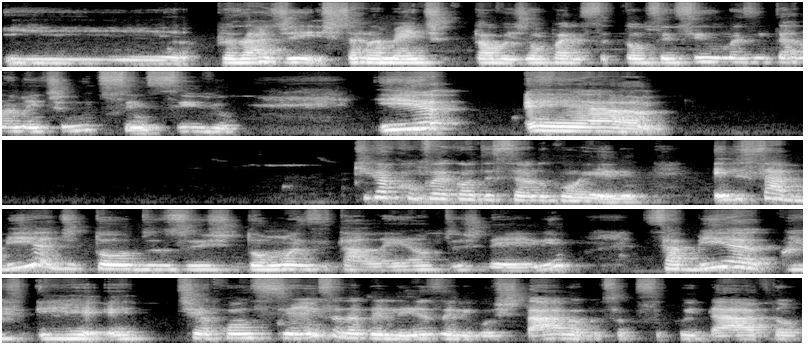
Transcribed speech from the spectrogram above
E apesar de externamente talvez não parecer tão sensível, mas internamente muito sensível. E é, que, que foi acontecendo com ele? Ele sabia de todos os dons e talentos dele, sabia, eh, eh, tinha consciência da beleza, ele gostava, a pessoa que se cuidava, então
